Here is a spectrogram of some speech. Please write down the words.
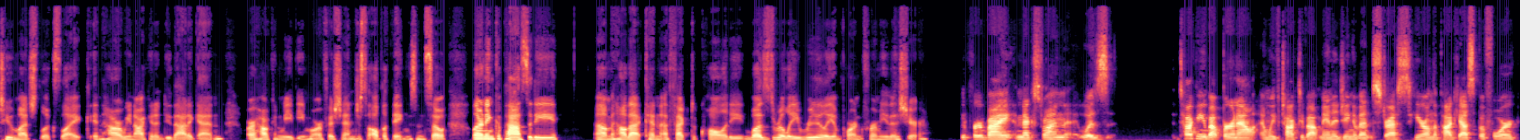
too much looks like. And how are we not going to do that again? Or how can we be more efficient? Just all the things. And so learning capacity um, and how that can affect quality was really, really important for me this year. For my next one was talking about burnout, and we've talked about managing event stress here on the podcast before.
